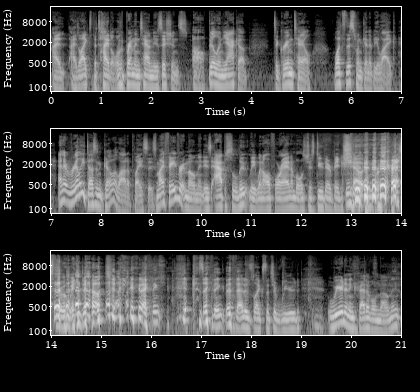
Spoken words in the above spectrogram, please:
I I liked the title of Brementown musicians. Oh, Bill and Jakob. It's a grim tale. What's this one going to be like? and it really doesn't go a lot of places. My favorite moment is absolutely when all four animals just do their big shout and crash through a window. and I think because I think that that is like such a weird, weird and incredible moment.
